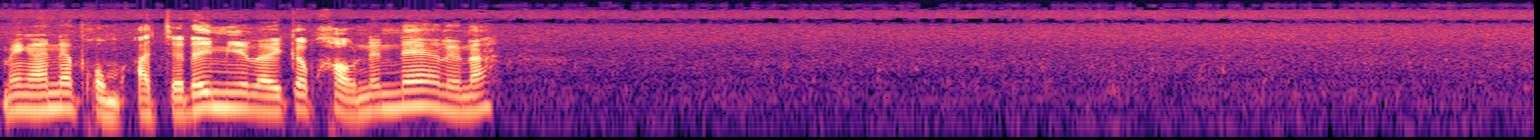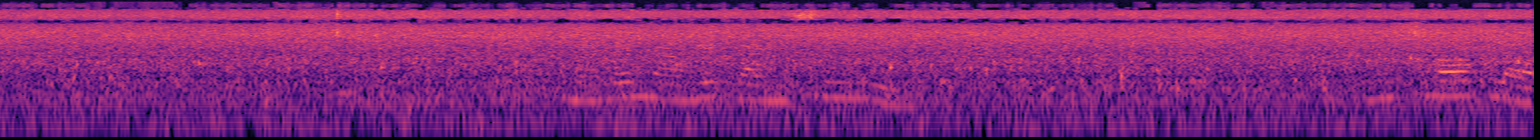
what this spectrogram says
ไม่งั้นเนี่ยผมอาจจะได้มีอะไรกับเขาแน่ ๆ เลยนะ มาเล่นน้ำด้วยกันสิไม่ชอบเหรอ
